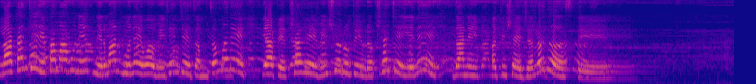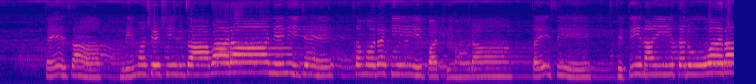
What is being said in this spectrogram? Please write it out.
लाटांचे एकामागून एक निर्माण होणे व विजेंचे चमचमणे यापेक्षा हे विश्वरूपी वृक्षाचे येणे जाणे अतिशय जलद असते. तैसा ग्रीमशेषींचा वारा नेनिजे समोर की पाठीमोरा. तैसी स्थिती नाही तरुवरा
